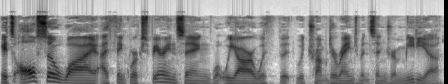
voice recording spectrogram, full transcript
It's also why I think we're experiencing what we are with the, with Trump derangement syndrome media.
